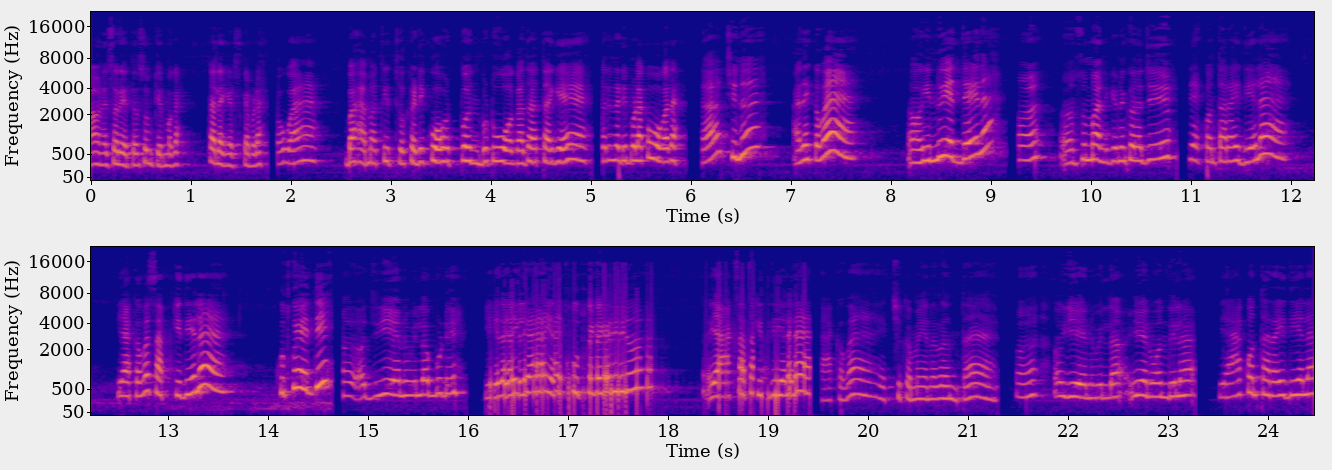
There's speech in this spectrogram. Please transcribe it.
ಅವನೇ ಸರಿ ಆಯ್ತಾ, ಸುಮ್ಕಿರು ಮಗ. ತಲೆಗೆಡ್ಸ್ಕೊಬೇಡ ಅವ್ವ, ಬಾ ಮತ್ತೆ ಇತ್ಲು ಕಡಿ ಕೋಟ್ ಬಂದ್ಬಿಟ್ಟು ಹೋಗದ ತಗೆ. ಸರಿ, ನಡಿ ಬಿಡಕ ಹೋಗದ. ಚಿನ್ನ ಅದಕ್ಕವ ಇನ್ನೂ ಎದ್ದೇ ಇಲ್ಲ? ಸುಮ್ಮನಿಗೆ ಕಣಜಿ ಯಾಕೊಂತಾರ ಇದೆಯಲ್ಲ? ಯಾಕವ ಸಪ್ಕಿದೆಯಲ್ಲ? ಕುತ್ಕೋ ಎದ್ದಿ. ಅಜ್ಜಿ, ಏನೂ ಇಲ್ಲ ಬಿಡಿ. ಯಾಕೆ ಸಪ್ಕಿದೆಯಲ್ಲ? ಯಾಕವ ಹೆಚ್ಚು ಕಮ್ಮಿ ಏನದ ಅಂತ? ಏನೂ ಇಲ್ಲ, ಏನು ಒಂದಿಲ್ಲ. ಯಾಕೊಂತಾರ ಇದೆಯಲ್ಲ?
